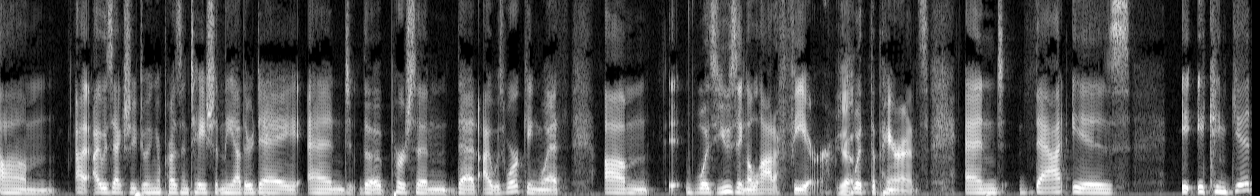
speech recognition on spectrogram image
Um, I, I was actually doing a presentation the other day, and the person that I was working with um, was using a lot of fear Yeah. with the parents, and that is. It, it can get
